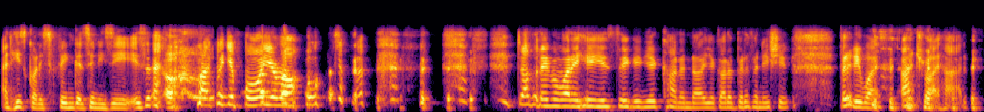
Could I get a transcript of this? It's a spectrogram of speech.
and he's got his fingers in his ears, oh. like when you're four year old. Doesn't even want to hear you singing. You kind of know you've got a bit of an issue. But anyway, I try hard.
